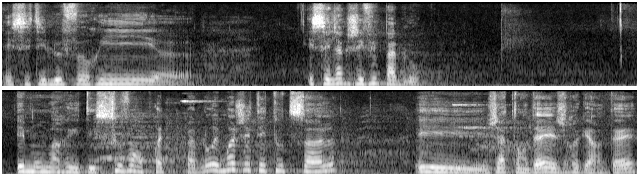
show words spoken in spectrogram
et c'était l'euphorie. euh, et c'est là que j'ai vu Pablo. Et mon mari était souvent auprès de Pablo, et moi j'étais toute seule, et j'attendais, je regardais,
